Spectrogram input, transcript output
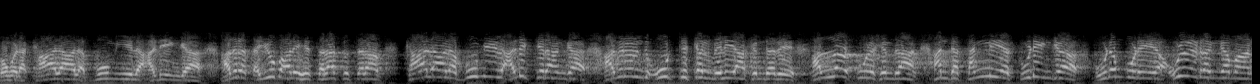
உங்களோட காலால பூமியில அடிங்க. அதுல தையூப் சலாத்து சலாம் காலால பூமியில அடிக்கிறாங்க. அதிலிருந்து ஊற்றுக்கள் வெளியாகின்றது. அல்லாஹ் கூறுகின்றான் அந்த தண்ணியை குடிங்க. உடம்புடைய உள்ரங்கமான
